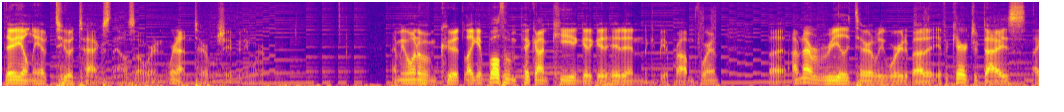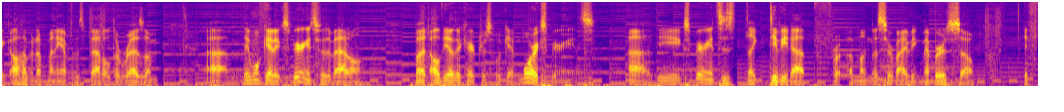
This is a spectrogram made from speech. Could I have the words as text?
they only have two attacks now, so we're we're not in terrible shape anymore. I mean, one of them could like if both of them pick on Key and get a good hit in, it could be a problem for him. But I'm not really terribly worried about it. If a character dies, like I'll have enough money after this battle to res them. Um, they won't get experience for the battle, but all the other characters will get more experience uh, the experience is like divvied up among the surviving members. So if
